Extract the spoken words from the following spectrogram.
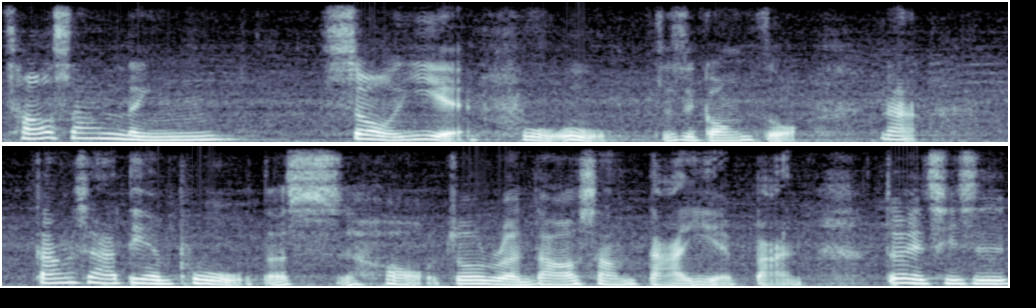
超商零售业服务就是工作。那刚下店铺的时候，就轮到上大夜班。对，其实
